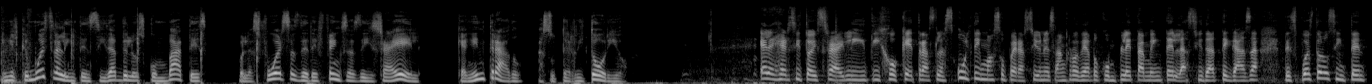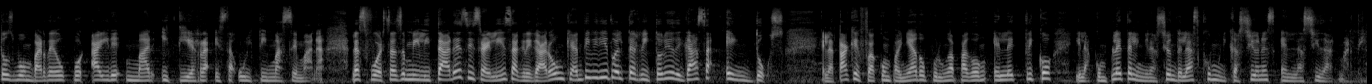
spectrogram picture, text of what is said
en el que muestra la intensidad de los combates con las fuerzas de defensa de Israel que han entrado a su territorio. El ejército israelí dijo que tras las últimas operaciones han rodeado completamente la ciudad de Gaza después de los intentos bombardeo por aire, mar y tierra esta última semana. Las fuerzas militares israelíes agregaron que han dividido el territorio de Gaza en dos. El ataque fue acompañado por un apagón eléctrico y la completa eliminación de las comunicaciones en la ciudad, Martín.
